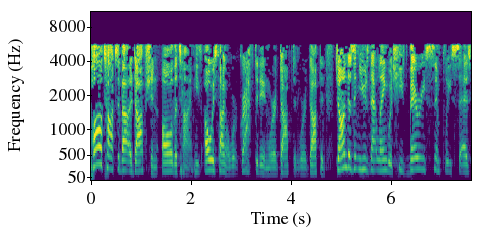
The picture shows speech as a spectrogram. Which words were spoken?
Paul talks about adoption all the time. He's always talking about we're grafted in, we're adopted, we're adopted. John doesn't use that language. He very simply says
